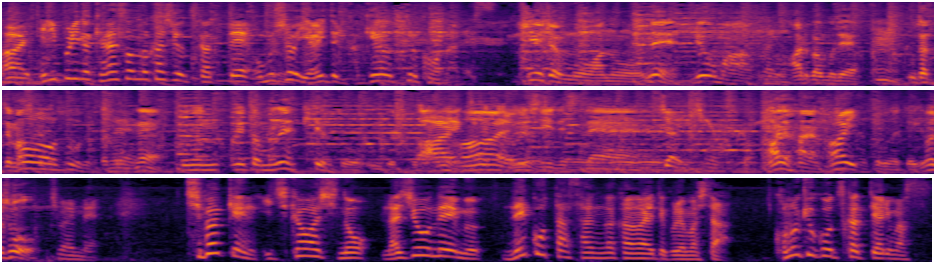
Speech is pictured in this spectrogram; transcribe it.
はい、テニプリのキャラソンの歌詞を使って面白いやりとり掛け合いを作るコーナーです。しげちゃんもあのね、龍馬のアルバムで歌ってますけど。ああ、そうですね。ねこのネタもね、来てるといいですけどね。はい来てたら嬉しいですねじゃあ行きますか。はいはいはい早速ネタいきましょう。1枚目。千葉県市川市のラジオネーム、猫田さんが考えてくれました。この曲を使ってやります。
